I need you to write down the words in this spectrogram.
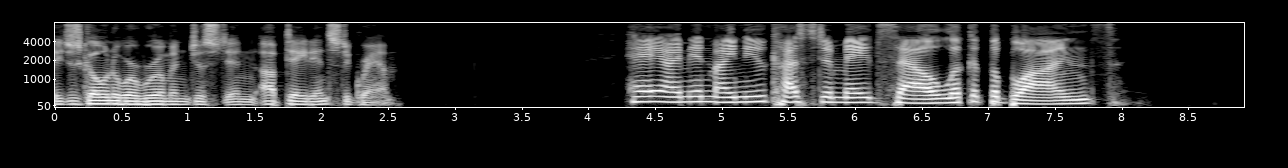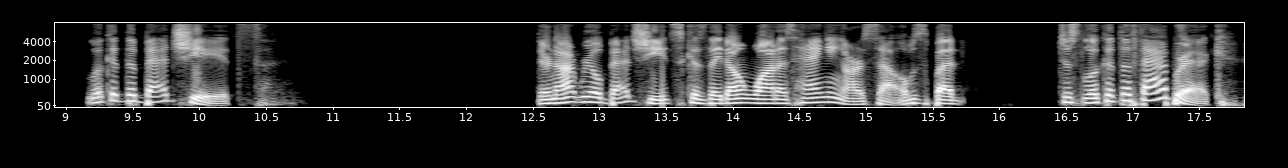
They just go into a room and just and update Instagram. Hey, I'm in my new custom made cell. Look at the blinds. Look at the bed sheets. They're not real bed sheets because they don't want us hanging ourselves, but just look at the fabric.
